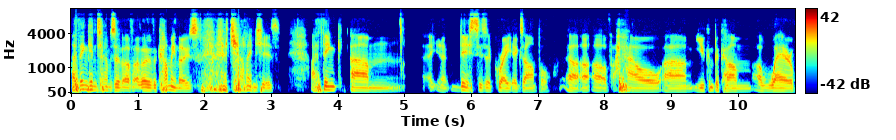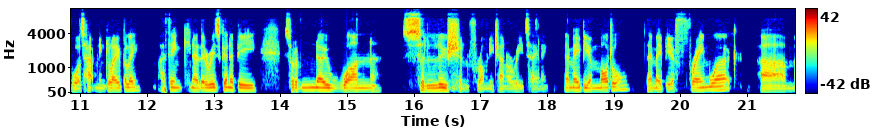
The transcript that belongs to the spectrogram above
I think in terms of, of, of overcoming those challenges, I think um, you know this is a great example uh, of how um, you can become aware of what's happening globally. I think you know there is going to be sort of no one solution for omnichannel retailing. There may be a model, there may be a framework, um,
